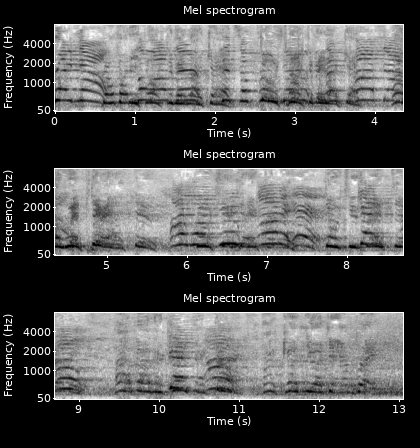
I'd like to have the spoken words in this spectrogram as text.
right now. Nobody Go talk to me there, like that. Get some Don't talk to me like that. I'll whip your ass, dude. I Don't want you out of here. Don't you Get dare to out. me. I'm rather Get get out. I'm cutting you a damn break.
